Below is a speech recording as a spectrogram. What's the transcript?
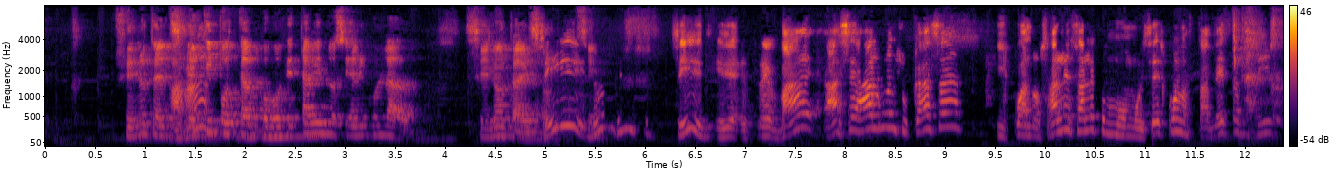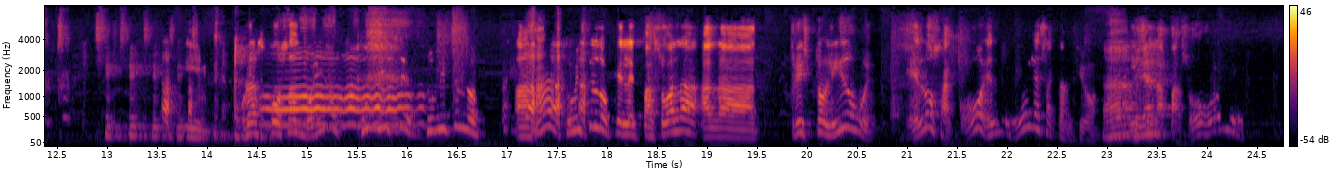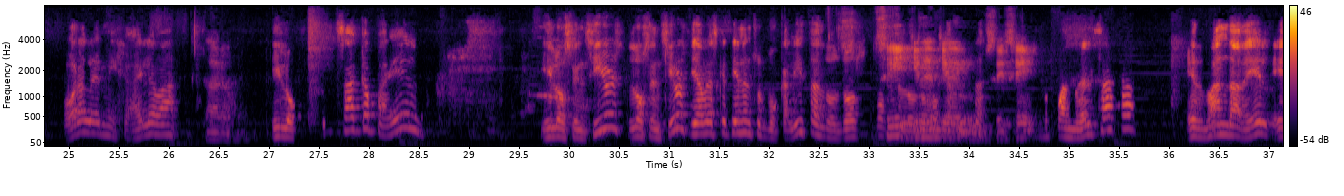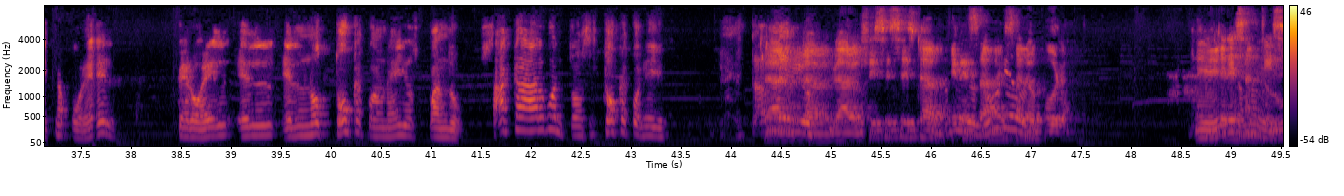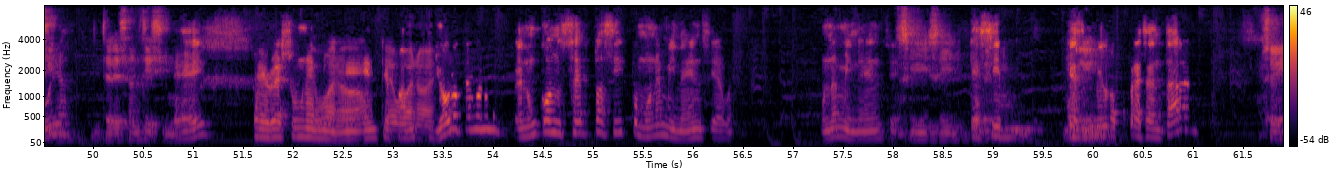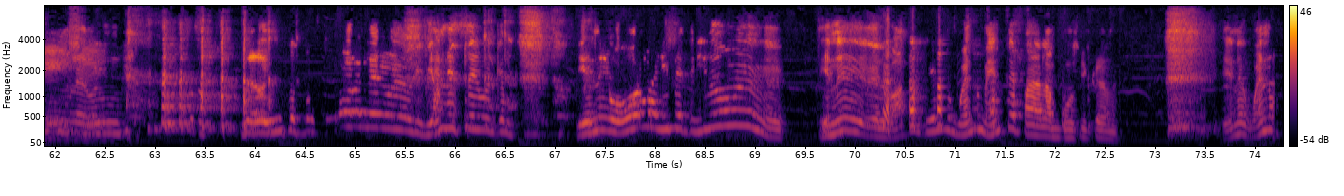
Se nota, el, el tipo está como que está viéndose a ningún lado. Se nota eso. Sí, sí, sí va, hace algo en su casa y cuando sale, sale como Moisés con las tabletas así. y puras cosas buenas. ¿Tú viste, lo, ajá, ¿tú viste lo que le pasó a la, a la Tristolido, güey. Él lo sacó, él dio esa canción. Ah, y se la pasó, güey. Órale, mija, ahí le va. Claro. Y lo saca para él. Y los Sincers, los Sincers, ya ves que tienen sus vocalistas, los dos. Sí, tienen, sí, sí. Cuando él saca, es banda de él, hecha por él. Pero él, él, él no toca con ellos. Cuando saca algo, entonces toca con ellos. claro, claro, claro, sí, sí, sí, claro, tiene esa, esa locura interesantísimo. Interesantísimo. pero es una eminencia. yo lo tengo en un, concepto así como una eminencia, güey. Una eminencia. Sí, sí. Que si, que si me lo presentaran. Sí, sí. Un, le doy un órale, güey, güey, que tiene oro ahí metido, güey. Tiene, el vato tiene buena mente para la música, güey tiene buena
